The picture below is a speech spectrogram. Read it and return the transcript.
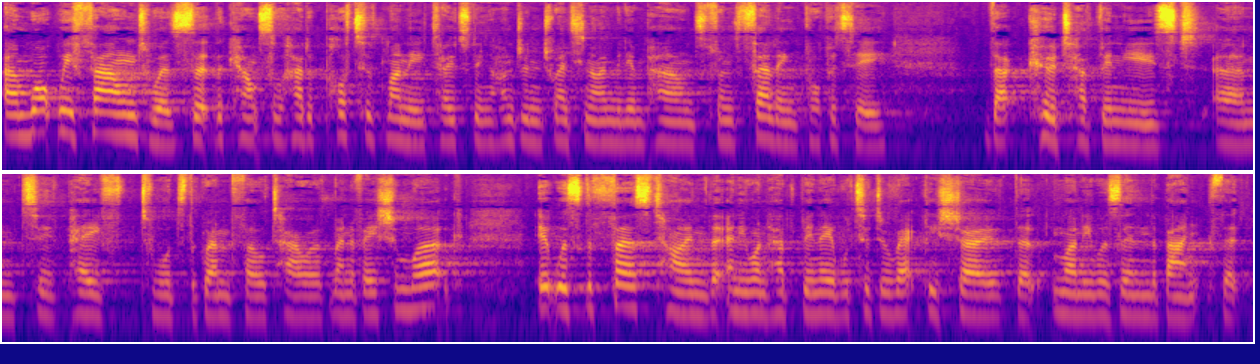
and what we found was that the council had a pot of money totalling 129 million pounds from selling property that could have been used um, to pay towards the Grenfell Tower renovation work. it was the first time that anyone had been able to directly show that money was in the bank that,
